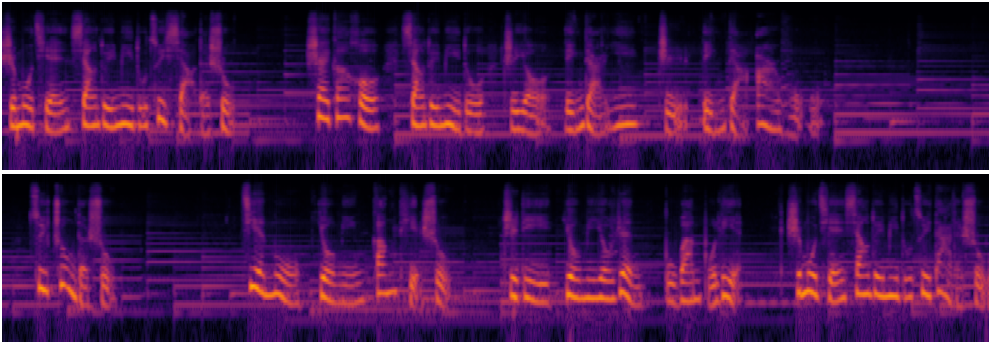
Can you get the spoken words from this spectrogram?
是目前相对密度最小的树，晒干后相对密度只有零点一至零点二五。最重的树。剑木又名钢铁树，质地又密又韧，不弯不裂，是目前相对密度最大的树，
